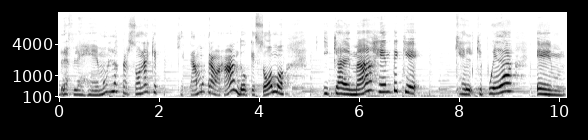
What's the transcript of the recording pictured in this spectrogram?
Reflejemos las personas que, estamos trabajando, que somos, y que además gente que, que, pueda em,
